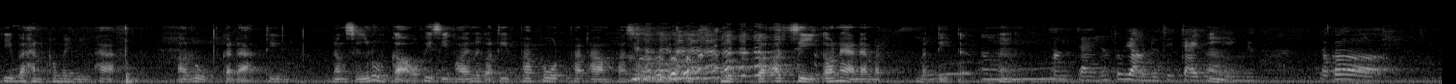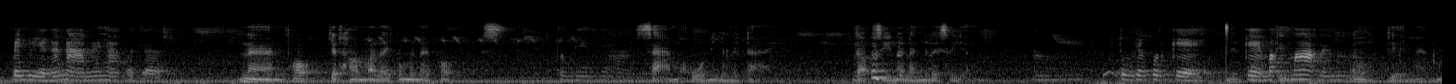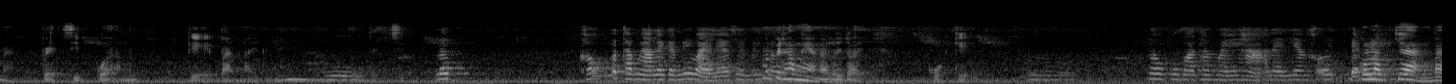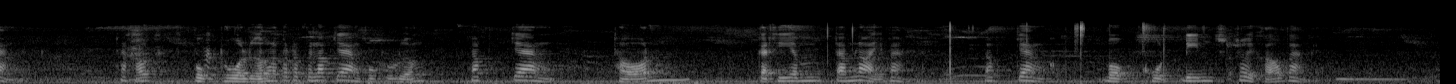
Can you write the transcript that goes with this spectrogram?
ที่บ้านก็ไม่มีพระเอารูปกระดาษที่หนังสือรุ่นเก่าพี่สีพลอยนึกว่าที่พระพูดพระธรรมพระสงฆ์ก็เอาสีกเอาแน่นะมันมันติดอะ อ๋อเออตั้งใจนะทุกอย่างอยู่ที่ใจจเออริงๆนะแล้วก็เป็นอยู่อย่างนั้นนานไหมคะกว่าจะนานเพราะจะทำอะไรก็ไม่ได้เพราะต้องเรียนยากสามคนนี่ยังไม่ตายตัดสินอะไรไม่ได้สักอย่างอ๋อตรงเป็นคนแก่เนี่ยแก่มากๆเลยนะเออเก๋มากมากแปดสิบกว่ามันเก๋ปานไหนดูอืมโอ้แปดสิบแล้วเขาก็ทำงานอะไรกันไม่ไหวแล้วใช่ไหมมันไปทำงานอะไรดอยโคตรเก๋อืม แล้วครูบาทำไมหาอะไรเลี้ยงเขาแบบก็ไหนรับจ้างบ้าง ถ้าเขาปลูกถั่วเหลืองเราก็ต้องไปรับจ้างปลูกถั่วเหลือง รับจ้างถอนกระเทียมตามไร่บ้าง รับจ้างโบกขุดดินช่วยเขาบ้างอืม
